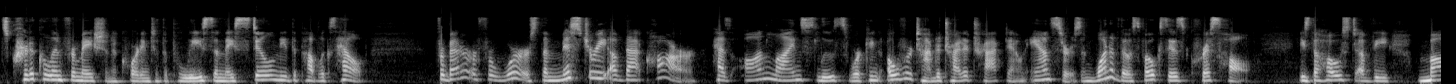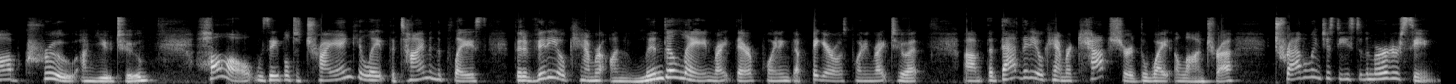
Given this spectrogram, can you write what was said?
It's critical information, according to the police, and they still need the public's help. For better or for worse, the mystery of that car has online sleuths working overtime to try to track down answers. And one of those folks is Chris Hall. He's the host of the Mob Crew on YouTube. Hall was able to triangulate the time and the place that a video camera on Linda Lane, right there, pointing, that big arrow is pointing right to it, um, that that video camera captured the white Elantra traveling just east of the murder scene.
